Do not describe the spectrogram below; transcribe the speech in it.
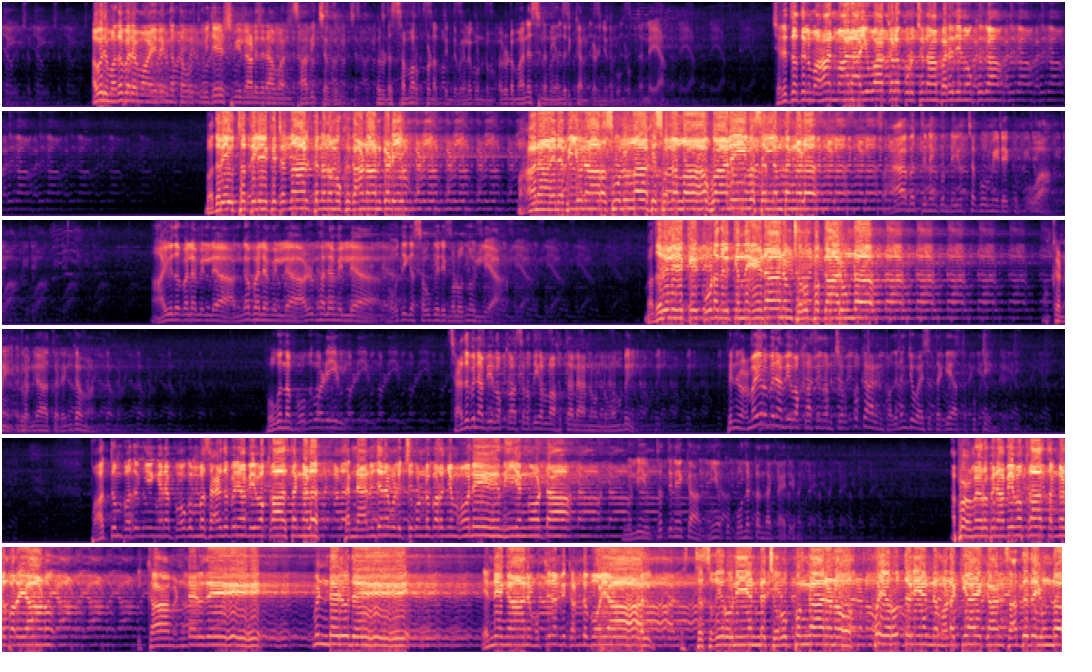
അവർ മതപരമായ രംഗത്ത് അവർക്ക് വിജയശ്രീലാളിതരാവാൻ സാധിച്ചത് അവരുടെ സമർപ്പണത്തിന്റെ വില കൊണ്ടും അവരുടെ മനസ്സിനെ നിയന്ത്രിക്കാൻ കഴിഞ്ഞതുകൊണ്ടും തന്നെയാണ്. ചരിത്രത്തിൽ മഹാന്മാരായ യുവാക്കളെ കുറിച്ച് നാം പരിധി നോക്കുക. ബദർ യുദ്ധത്തിലേക്ക് ചെന്നാൽ തന്നെ നമുക്ക് കാണാൻ കഴിയും. മഹാനായ നബിയുന റസൂലുള്ളാഹി സ്വല്ലല്ലാഹു അലൈഹി വസല്ലം തങ്ങൾ സഹാബത്തിനെ കൊണ്ട് യുദ്ധഭൂമിയിലേക്ക് പോവാ. ആയുധബലമില്ല അംഗബലമില്ല ആൾഫലമില്ല ഭൗതിക സൗകര്യങ്ങളൊന്നുമില്ല. ബദറിലേക്ക് കൂടെ നിൽക്കുന്ന ഏടാനും ചെറുപ്പക്കാരുണ്ട്. ഒരു വല്ലാത്ത രംഗമാണ്. പോകുന്ന പോക്ക് വഴിയിൽ സഅദ് അബി വക്കാസ് റതി അള്ളാഹു തലാനുണ്ട് മുമ്പിൽ. പിന്നെ ഉമൈർ ബിൻ അബി വക്കാസ് എന്ന് പറഞ്ഞ ചെറുപ്പക്കാരൻ പതിനഞ്ച് വയസ്സ് തികയാത്ത കുട്ടിയുണ്ട്. പാത്തും പതുങ്ങി ഇങ്ങനെ പോകുമ്പോ സഅദ് ബിൻ അബി വക്കാസ് തങ്ങൾ തന്നെ അനുജനെ വിളിച്ചുകൊണ്ട് പറഞ്ഞു മോനെ നീ എങ്ങോട്ടാ? വലിയ യുദ്ധത്തിനേക്കാ നീയൊക്കെ പോന്നിട്ട് എന്താ കാര്യം? അപ്പോൾ ഉമൈർ ബിൻ അബി വക്കാസ് തങ്ങൾ പറയാണ് ഇക്കാ മിണ്ടരുതേ മിണ്ടരുതേ. എന്നെങ്ങാനും മുത്തുനബി കണ്ടുപോയാൽ എന്റെ ചെറുപ്പം കാരണോ? ഫയറുദ്ദനി എന്നെ മടക്കി അയക്കാൻ സാധ്യതയുണ്ട്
